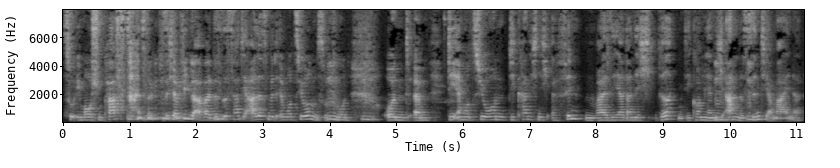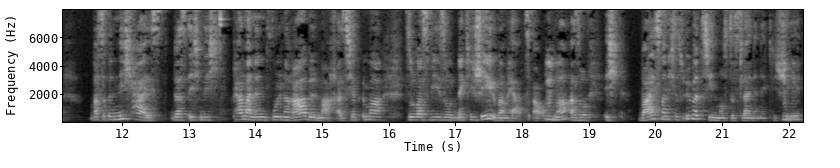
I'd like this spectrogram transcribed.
zu Emotion passt, also sicher viele, aber das ist, hat ja alles mit Emotionen zu mhm. tun. Mhm. Und ähm, die Emotionen, die kann ich nicht erfinden, weil sie ja dann nicht wirken, die kommen ja nicht mhm. an, das sind ja meine. Was aber nicht heißt, dass ich mich permanent vulnerabel mache. Also ich habe immer sowas wie so ein Negligé überm Herz auch. Mhm. Ne? Also ich weiß, wann ich das überziehen muss, das kleine Negligé. Mhm.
